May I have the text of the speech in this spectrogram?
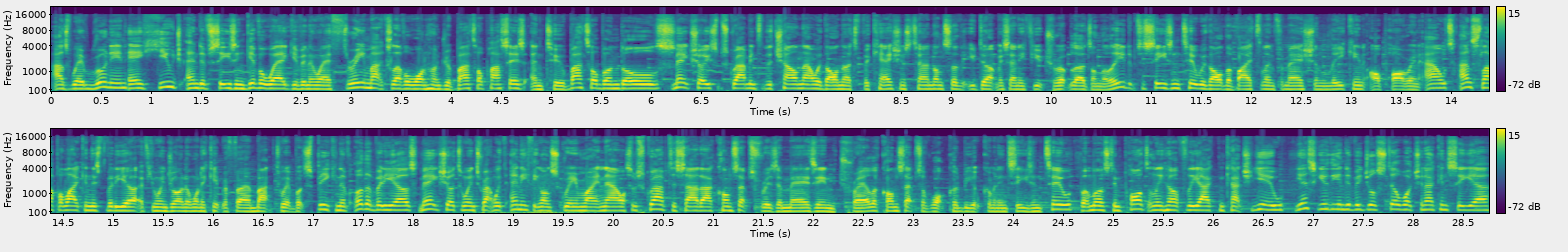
as we're running a huge end of season giveaway giving away 3 max level 100 battle passes and 2 battle bundles. Make sure you're subscribing to the channel now with all notifications turned on so that you don't miss any future uploads on the lead up to season 2 with all the vital information leaking or pouring out, and slap a like in this video if you enjoyed and want to keep referring back to it. But speaking of other videos, make sure to interact with anything on screen right now, subscribe to Sardar Concepts for his amazing trailer concepts of what could be upcoming in season 2, but most importantly, hopefully I can catch you, yes you the individual still watching I can see ya,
